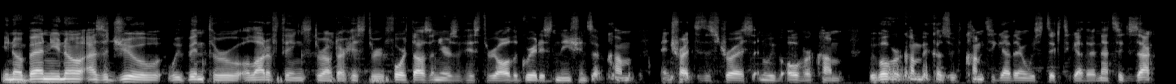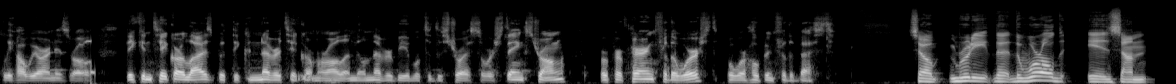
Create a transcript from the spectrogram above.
You know, Ben, you know, as a Jew, we've been through a lot of things throughout our history 4,000 years of history. All the greatest nations have come and tried to destroy us, and we've overcome. We've overcome because we've come together and we stick together. And that's exactly how we are in Israel. They can take our lives, but they can never take our morale, and they'll never be able to destroy us. So we're staying strong. We're preparing for the worst, but we're hoping for the best. So, Rudy, the, the world is um,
